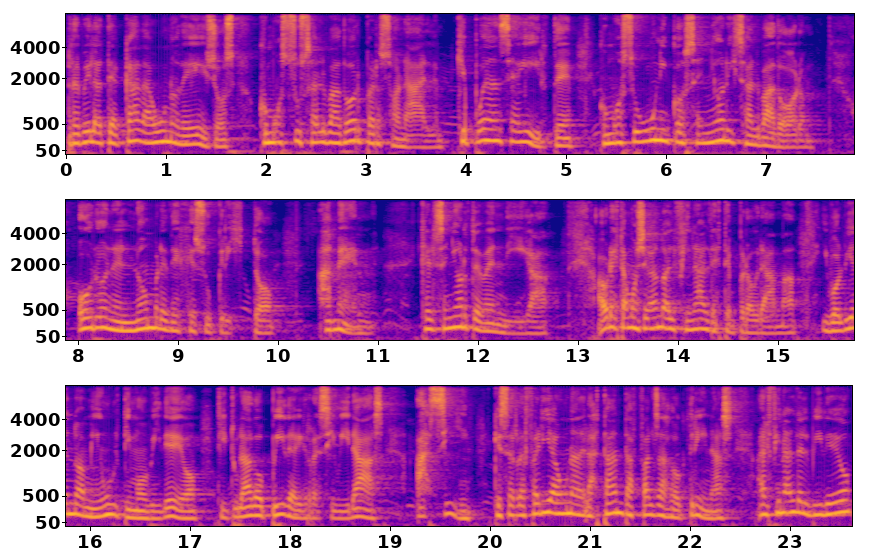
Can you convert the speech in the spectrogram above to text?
revélate a cada uno de ellos como su Salvador personal, que puedan seguirte como su único Señor y Salvador. Oro en el nombre de Jesucristo. Amén. Que el Señor te bendiga. Ahora estamos llegando al final de este programa y volviendo a mi último video titulado Pide y recibirás, así que se refería a una de las tantas falsas doctrinas, al final del video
